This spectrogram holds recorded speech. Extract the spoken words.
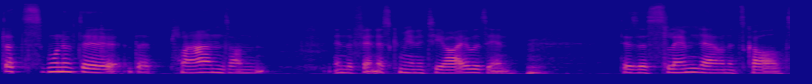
that's one of the the plans on in the fitness community I was in. Mm. There's a slim down it's called,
